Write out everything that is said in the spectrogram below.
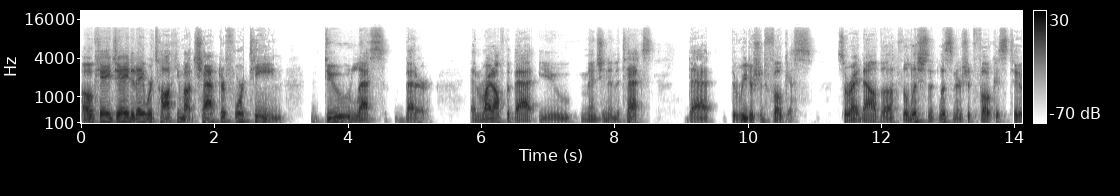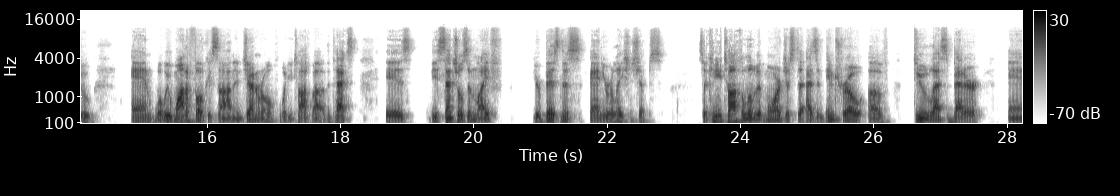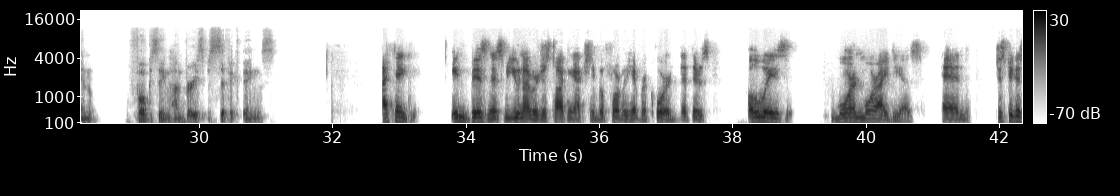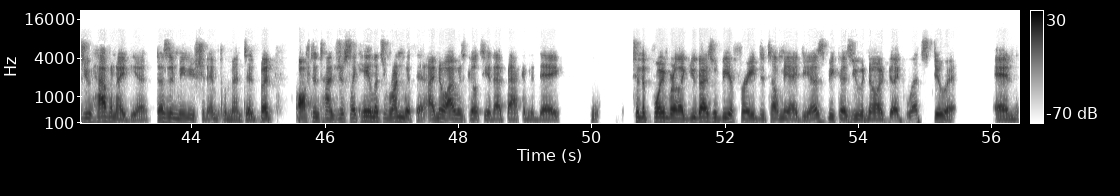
Okay, Jay, today we're talking about chapter 14 Do Less Better. And right off the bat, you mentioned in the text that the reader should focus. So, right now, the, the listen, listener should focus too. And what we want to focus on in general, what you talk about in the text, is the essentials in life, your business, and your relationships. So, can you talk a little bit more just to, as an intro of do less better and focusing on very specific things? I think in business, you and I were just talking actually before we hit record that there's always more and more ideas. And just because you have an idea doesn't mean you should implement it. But oftentimes, just like, hey, let's run with it. I know I was guilty of that back in the day to the point where like you guys would be afraid to tell me ideas because you would know I'd be like, let's do it. And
